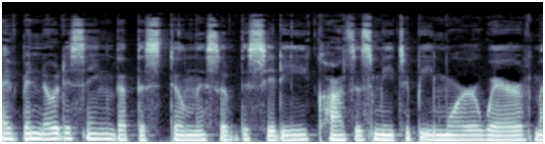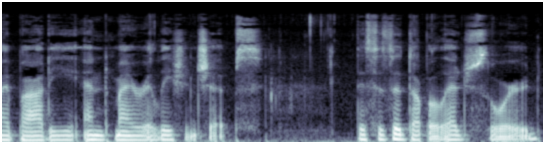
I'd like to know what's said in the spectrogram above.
I've been noticing that the stillness of the city causes me to be more aware of my body and my relationships. This is a double edged sword.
